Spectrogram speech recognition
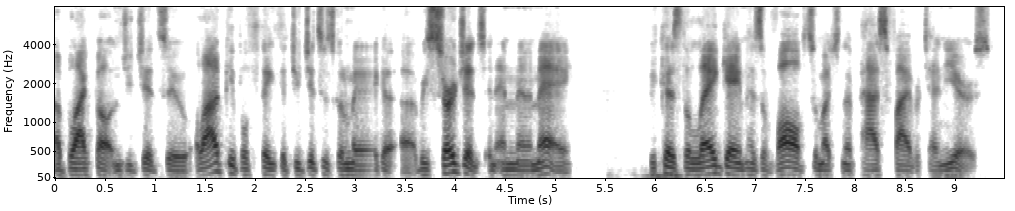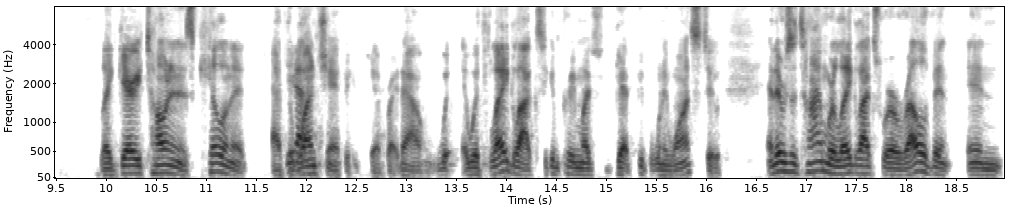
a black belt in Jiu Jitsu, a lot of people think that Jiu Jitsu is going to make a, a resurgence in MMA because the leg game has evolved so much in the past five or ten years. Like Garry Tonon is killing it at the Yeah. one championship right now. With, with leg locks, he can pretty much get people when he wants to. And there was a time where leg locks were irrelevant in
